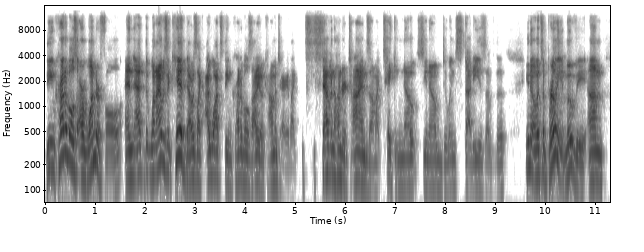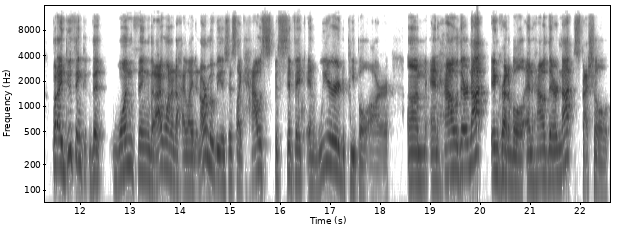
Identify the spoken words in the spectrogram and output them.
the Incredibles are wonderful. And the, when I was a kid, I was like, I watched the Incredibles audio commentary like 700 times. I'm like taking notes, you know, doing studies of the, you know, it's a brilliant movie. Um, but I do think that one thing that I wanted to highlight in our movie is just like how specific and weird people are. Um, and how they're not incredible and how they're not special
